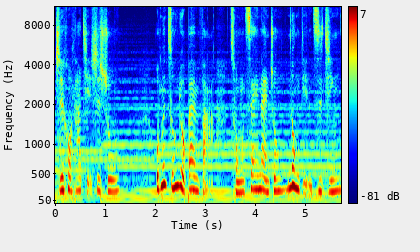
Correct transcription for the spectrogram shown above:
之后他解释说：“我们总有办法从灾难中弄点资金。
